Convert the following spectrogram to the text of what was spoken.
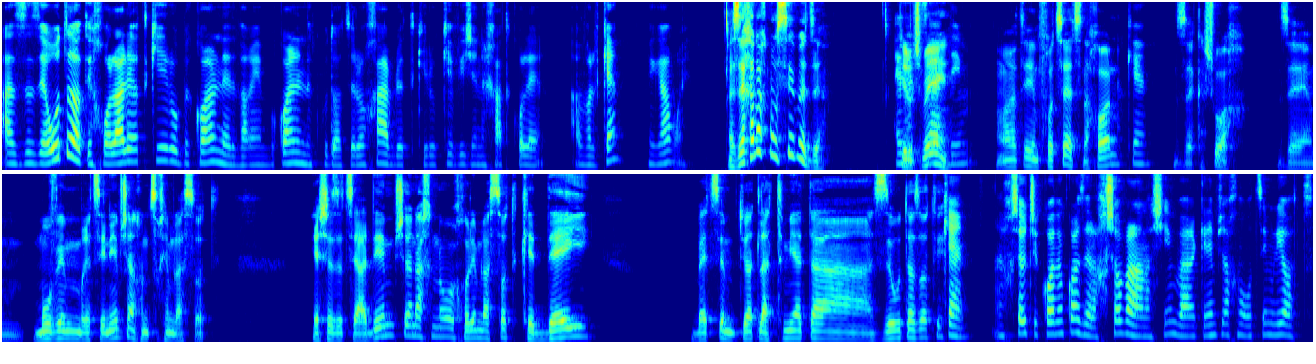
אז הזהות הזאת יכולה להיות כאילו בכל מיני דברים, בכל מיני נקודות, זה לא חייב להיות כאילו כוויז'ן אחד כולל. אבל כן, לגמרי. אז איך אנחנו עושים את זה? איזה כאילו, צעדים? אמרתי, מפוצץ, נכון? כן. זה קשוח. זה מובים רציניים שאנחנו צריכים לעשות. יש איזה צעדים שאנחנו יכולים לעשות כדי בעצם, את יודעת, להטמיע את הזהות הזאת? כן. אני חושבת שקודם כל זה לחשוב על האנשים והרגלים שאנחנו רוצים להיות.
